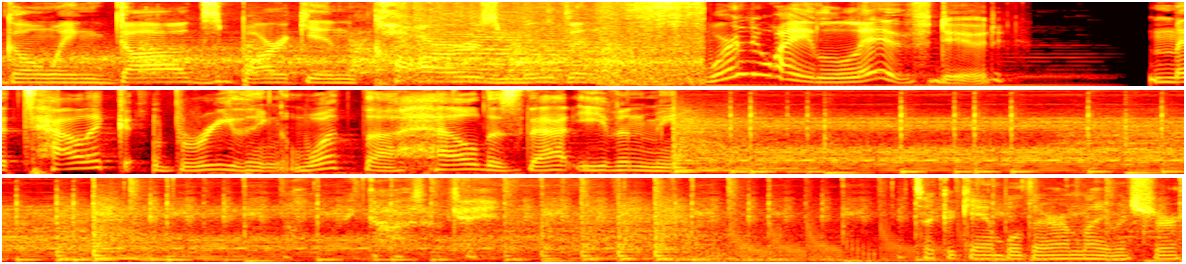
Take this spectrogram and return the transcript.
going, dogs barking, cars moving. Where do I live, dude? Metallic breathing. What the hell does that even mean? Oh my god, okay. I took a gamble there, I'm not even sure.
